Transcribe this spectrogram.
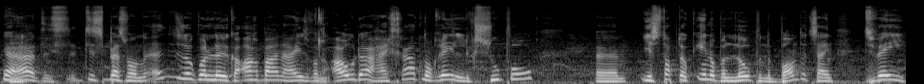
Ja, Ja. Het, is, het is best wel. Het is ook wel een leuke achtbaan. Hij is wat Ja. ouder. Hij gaat nog redelijk soepel. Ehm, je stapt ook in op een lopende band. Het zijn twee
